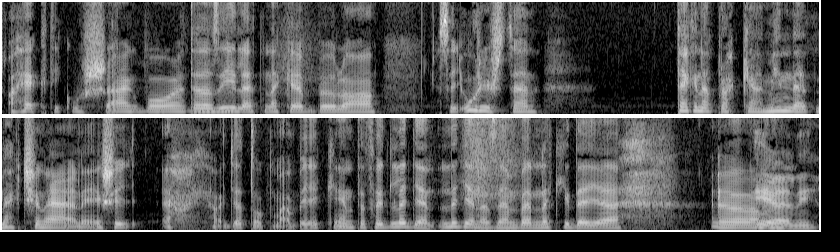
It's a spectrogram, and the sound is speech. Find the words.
a hektikusságból, tehát az mhm. életnek ebből a, az, hogy úristen, tegnapra kell mindent megcsinálni, és így hagyjatok már békén, tehát hogy legyen, legyen az embernek ideje um, élni.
